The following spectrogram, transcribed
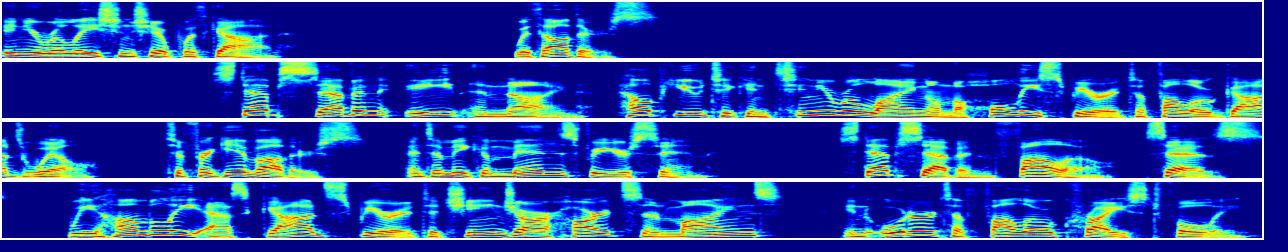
In your relationship with God, with others. Steps 7, 8, and 9 help you to continue relying on the Holy Spirit to follow God's will, to forgive others, and to make amends for your sin. Step 7, Follow, says, We humbly ask God's Spirit to change our hearts and minds in order to follow Christ fully.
